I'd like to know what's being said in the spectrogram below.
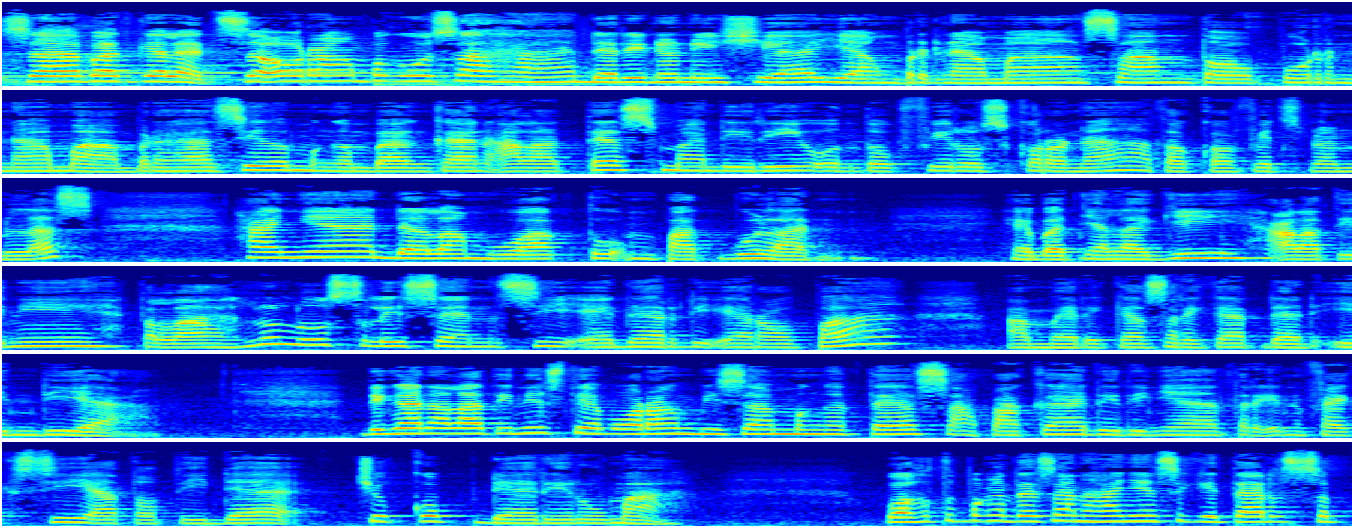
Sahabat Kelet, seorang pengusaha dari Indonesia yang bernama Santo Purnama berhasil mengembangkan alat tes mandiri untuk virus corona atau COVID-19 hanya dalam waktu 4 bulan. Hebatnya lagi, alat ini telah lulus lisensi edar di Eropa, Amerika Serikat, dan India. Dengan alat ini setiap orang bisa mengetes apakah dirinya terinfeksi atau tidak cukup dari rumah. Waktu pengetesan hanya sekitar 10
